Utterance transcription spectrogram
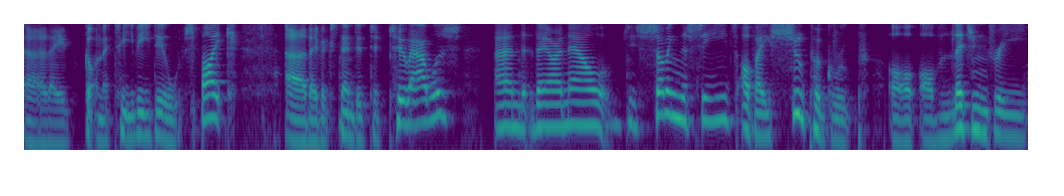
Uh, they've gotten a TV deal with Spike. Uh, they've extended to two hours, and they are now sowing the seeds of a super group of, of legendary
